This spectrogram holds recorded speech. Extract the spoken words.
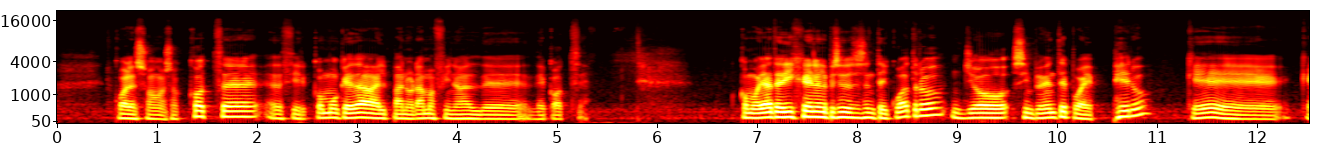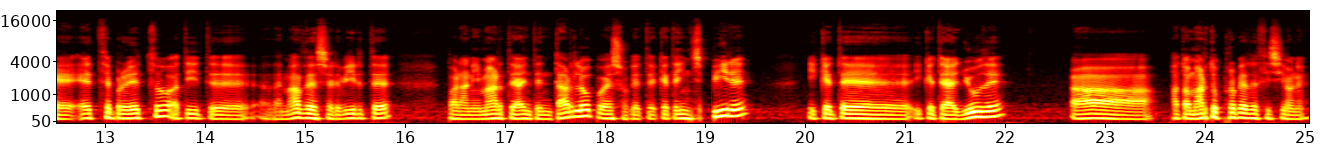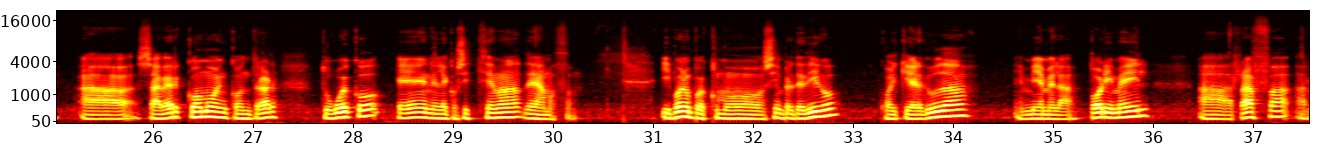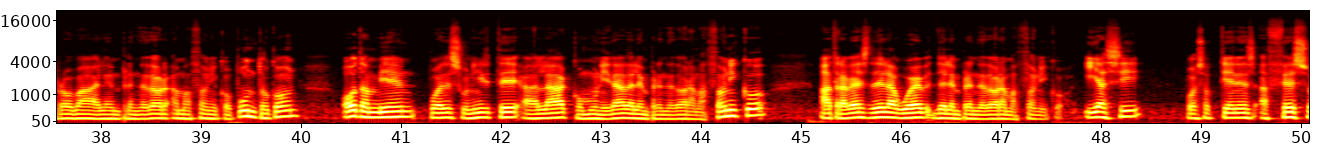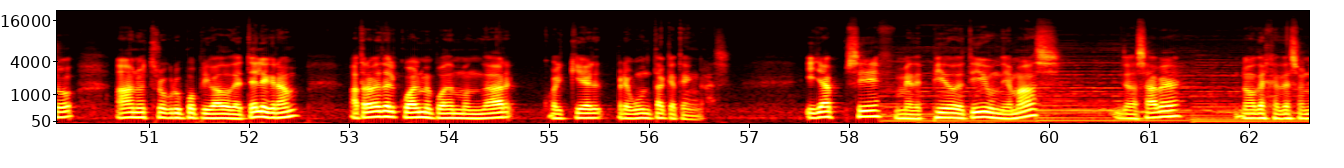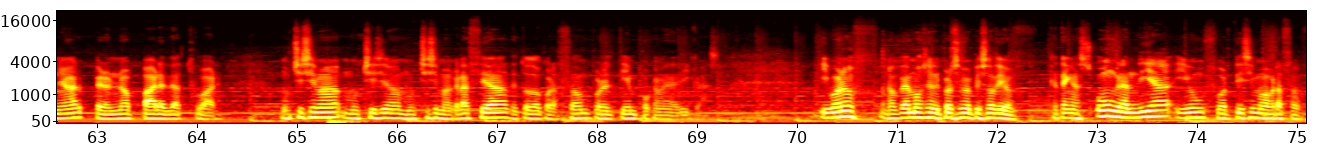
cuáles son esos costes, es decir, cómo queda el panorama final de, de costes. Como ya te dije en el episodio 64, yo simplemente pues espero que, este proyecto a ti, te, además de servirte, para animarte a intentarlo, pues eso, que te, que te inspire y que te, y que te ayude a, a tomar tus propias decisiones, a saber cómo encontrar tu hueco en el ecosistema de Amazon. Y bueno, pues como siempre te digo, cualquier duda, envíamela por email a rafa.elemprendedoramazónico.com o también puedes unirte a la comunidad del emprendedor amazónico a través de la web del emprendedor amazónico. Y así pues obtienes acceso a nuestro grupo privado de Telegram a través del cual me pueden mandar cualquier pregunta que tengas. Y ya sí, me despido de ti un día más. Ya sabes, no dejes de soñar, pero no pares de actuar. Muchísimas, muchísimas, muchísimas gracias de todo corazón por el tiempo que me dedicas. Y bueno, nos vemos en el próximo episodio. Que tengas un gran día y un fortísimo abrazo.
